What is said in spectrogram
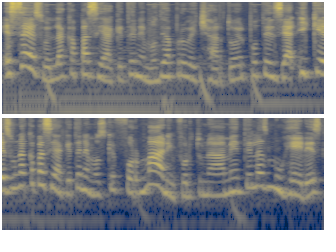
es eso, es la capacidad que tenemos de aprovechar todo el potencial y que es una capacidad que tenemos que formar. Infortunadamente las mujeres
